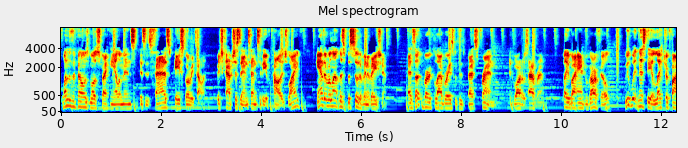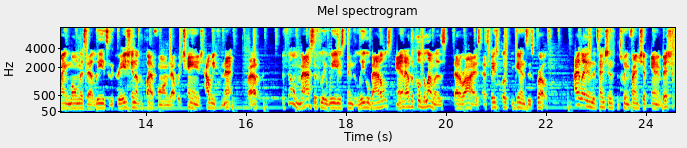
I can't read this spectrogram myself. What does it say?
One of the film's most striking elements is its fast-paced storytelling, which captures the intensity of college life and the relentless pursuit of innovation. As Zuckerberg collaborates with his best friend, Eduardo Saverin, played by Andrew Garfield, we witness the electrifying moments that lead to the creation of a platform that would change how we connect forever. The film masterfully weaves in the legal battles and ethical dilemmas that arise as Facebook begins its growth, highlighting the tensions between friendship and ambition.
